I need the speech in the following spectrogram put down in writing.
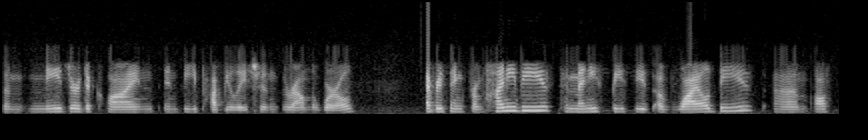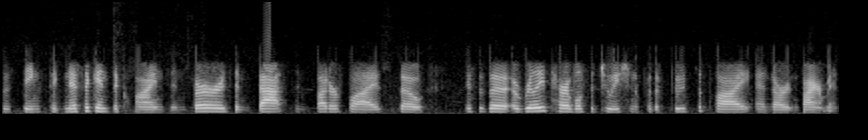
some major declines in bee populations around the world. Everything from honeybees to many species of wild bees, um, also seeing significant declines in birds and bats and butterflies. So this is a, a really terrible situation for the food supply and our environment.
